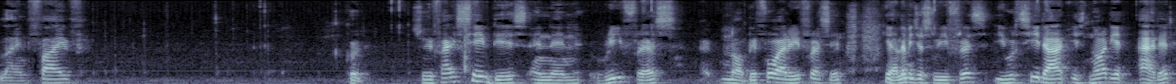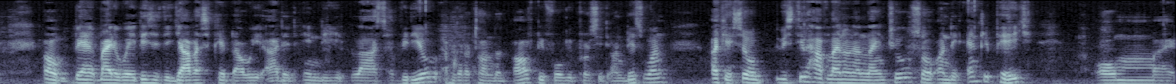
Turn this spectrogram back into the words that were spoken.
line 5 good. So if I save this and then refresh no before I refresh it yeah let me just refresh. You will see that it's not yet added. Oh by the way this is the JavaScript that we added in the last video. I'm gonna turn that off before we proceed on this one. Okay so we still have line 1 and line 2 so on the entry page oh my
